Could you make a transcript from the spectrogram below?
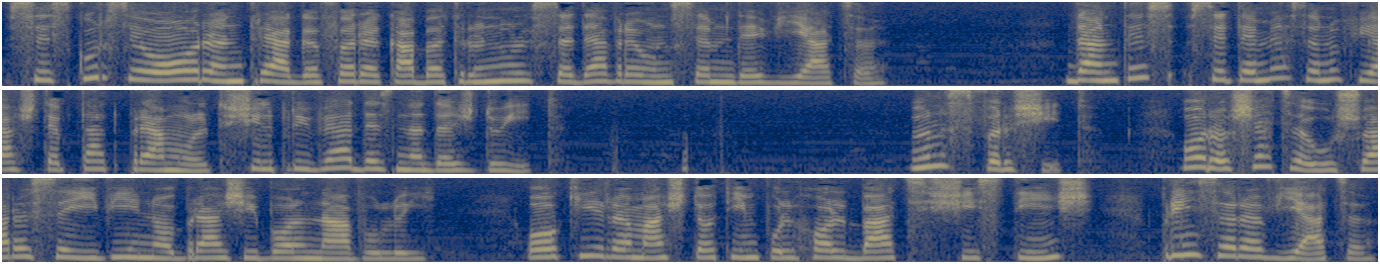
Se scurse o oră întreagă fără ca bătrânul să dea vreun semn de viață. Dantes se temea să nu fie așteptat prea mult și îl privea deznădăjduit. În sfârșit, o roșeață ușoară se ivi în obrajii bolnavului. Ochii rămași tot timpul holbați și stinși, prinseră viață.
